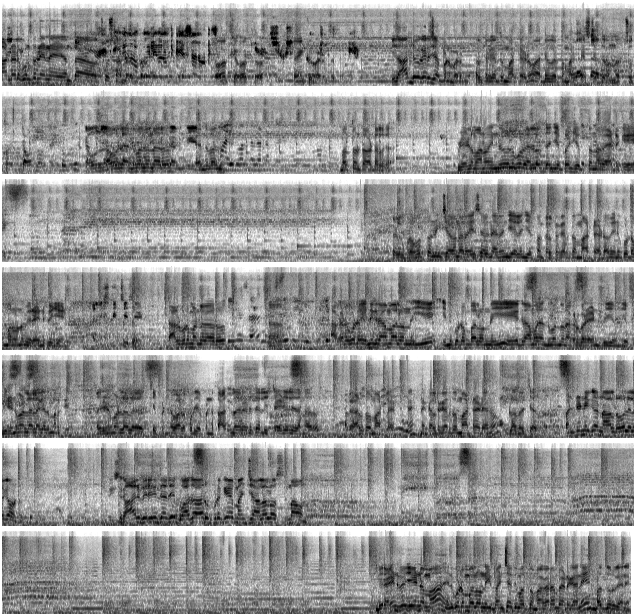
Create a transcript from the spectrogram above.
మాట్లాడుకుంటూ నేను ఎంత చూస్తాను. Okay okay thank you madam ఇది ఆర్డీఓ గారు చెప్పండి మేడం కలెక్టర్ గారితో మాట్లాడడం ఆర్డీఓ గారితో మాట్లాడి టెస్ట్ చేద్దాం ఉన్నారు చూద్దాం. టౌన్లో ఎంతమంది ఉన్నారు? ఎంతమంది? మొత్తం టోటల్గా ఇప్పుడు వీళ్ళు మనం ఇన్ని రోజులు కూడా వెళ్ళొద్దని చెప్పని చెప్తున్నా వేటకి. వీళ్ళకి ప్రభుత్వం నుంచి ఏమైనా రైస్ అవి అరేంజ్ చేయాలని చెప్పాం కలెక్టర్ గారితో మాట్లాడడం. ఎన్ని కుటుంబాలు ఉన్నా మీరు ఐడెంటిఫై చేయండి. తాళపూడి మండలం ఈ- అక్కడ కూడా ఎన్ని గ్రామాలు ఉన్నాయి? ఎన్ని కుటుంబాలు ఉన్నాయి? ఏ గ్రామాలు ఎంతమంది ఉన్నాయి అక్కడ కూడా ఐడెంటిఫై చేయమని చెప్పి. రెండు మండలాలే కదా మనకి. అది రెండు మండలాలు చెప్పండి. వాళ్ళకి కూడా చెప్పండి. తహసీల్దార్ అడిగితే లిస్ట్ ఐడియా లేదన్నారు. అక్కడ వాళ్ళతో మాట్లాడి నేను కలెక్టర్ గారితో మాట్లాడాను. ఇప్పుడు అందరూ చేస్తాను కంటిన్యూగా నాలుగు రోజులు ఇలాగే ఉంటుంది. గాలి పెరుగుతుంది గోదావరి ఇప్పటికే మంచి అలలు వస్తున్నా ఉంది మీరు ఐడెంటిఫై చేయండి అమ్మా. ఎన్ని కుటుంబాలు ఉన్నాయి? ఈ పంచాయతీ మొత్తం మగారంపేట కానీ మద్దూరు కానీ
